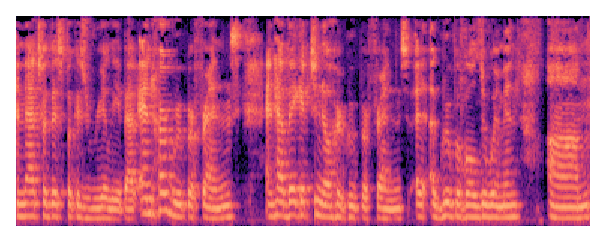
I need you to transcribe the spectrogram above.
And that's what this book is really about. And her group of friends and how they get to know her group of friends, a, a group of older women um,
